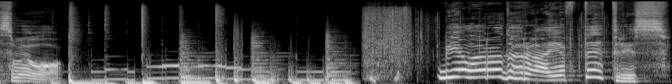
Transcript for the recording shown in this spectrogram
СВО? Білгород грає в Тетріс.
